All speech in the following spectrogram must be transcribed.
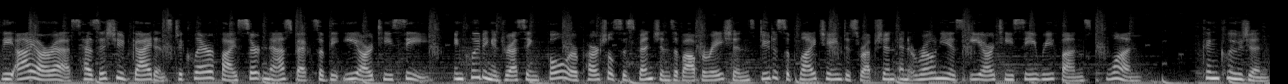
The IRS has issued guidance to clarify certain aspects of the ERTC, including addressing full or partial suspensions of operations due to supply chain disruption and erroneous ERTC refunds. 1. Conclusion.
